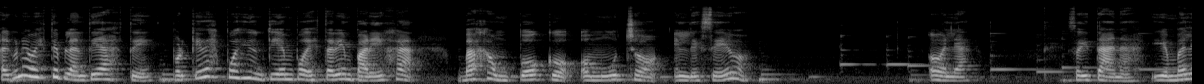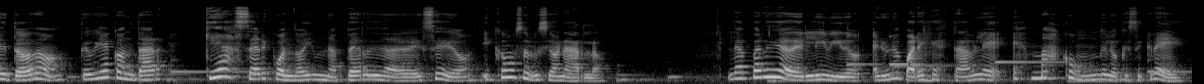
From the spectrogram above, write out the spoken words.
¿Alguna vez te planteaste por qué después de un tiempo de estar en pareja baja un poco o mucho el deseo? Hola, soy Tana y en Vale Todo te voy a contar qué hacer cuando hay una pérdida de deseo y cómo solucionarlo. La pérdida del líbido en una pareja estable es más común de lo que se cree.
